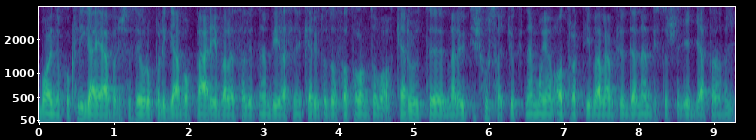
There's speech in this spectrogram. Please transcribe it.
bajnokok ligájában és az Európa ligában pár évvel ezelőtt nem véletlenül került oda az Atalantova került, mert őt is húzhatjuk, nem olyan attraktív ellenfél, de nem biztos, hogy egyáltalán, hogy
